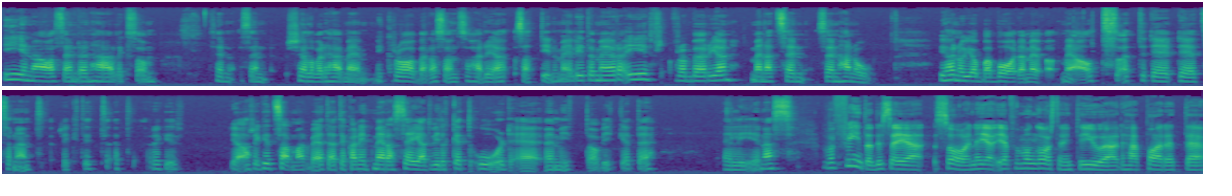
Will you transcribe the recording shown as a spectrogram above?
bina och sen den här liksom Sen, sen själva det här med mikrober och sånt så hade jag satt in mig lite mera i från början. Men att sen, sen har nog, vi har nog jobbat båda med, med allt så att det, det är ett sådant riktigt, ett, riktigt, ja, riktigt samarbete. Att jag kan inte mera säga att vilket ord är, är mitt och vilket är Elinas. Vad fint att du säger så. När jag, jag för många år sedan intervjuade det här paret eh,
